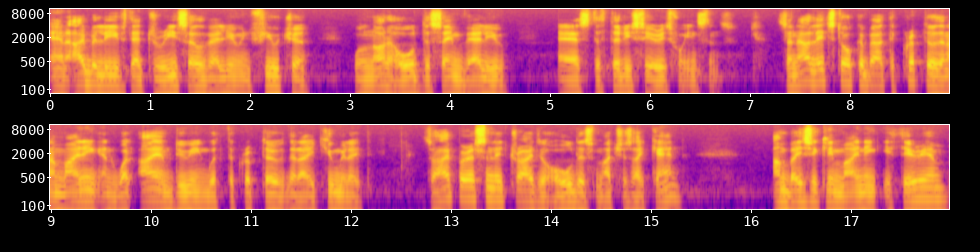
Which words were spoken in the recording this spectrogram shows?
and I believe that the resale value in future will not hold the same value as the 30 series for instance. So now let's talk about the crypto that I'm mining and what I am doing with the crypto that I accumulate. So I personally try to hold as much as I can. I'm basically mining Ethereum,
